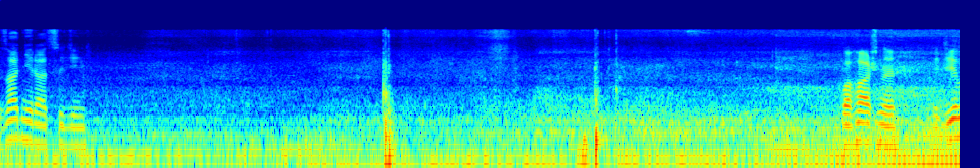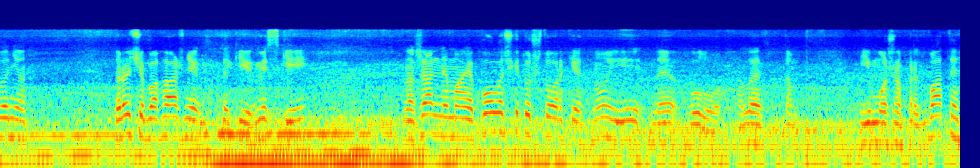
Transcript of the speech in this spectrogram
Задній ряд сидінь. Багажне відділення. До речі, багажник такий міський. На жаль, немає полочки тут шторки, ну і не було. Але там її можна придбати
